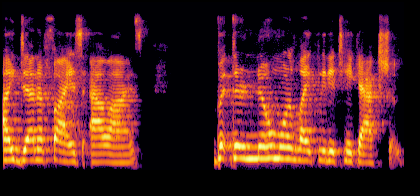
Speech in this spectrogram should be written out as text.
identify as allies, but they're no more likely to take action.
